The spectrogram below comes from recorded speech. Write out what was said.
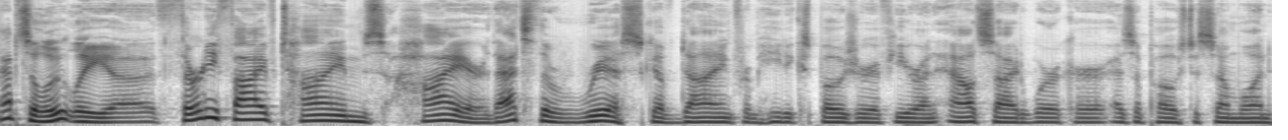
Absolutely. Uh, 35 times higher. That's the risk of dying from heat exposure if you're an outside worker as opposed to someone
